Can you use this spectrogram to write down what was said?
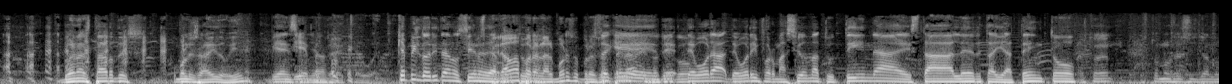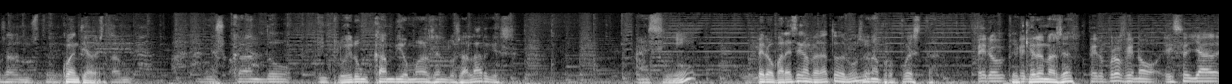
buenas tardes. ¿Cómo les ha ido? ¿Bien? Bien, señor. ¿Qué pildorita nos tiene de apertura? para el almuerzo, pero Usted Peláez que no de- llegó. devora, devora información matutina, está alerta y atento. Esto, esto no sé si ya lo saben ustedes. Cuente a ver. Están buscando incluir un cambio más en los alargues. ¿Ah, sí? Pero para ese campeonato del Es mundo. una propuesta. Pero, ¿Qué pero- quieren hacer? Pero, profe, no, eso ya,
